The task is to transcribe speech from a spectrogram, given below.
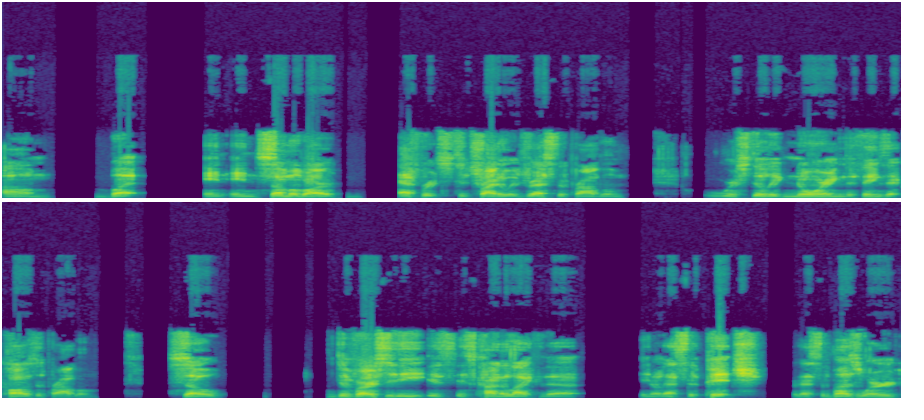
Um, but in in some of our efforts to try to address the problem, we're still ignoring the things that cause the problem. So diversity is is kind of like the you know that's the pitch that's the buzzword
